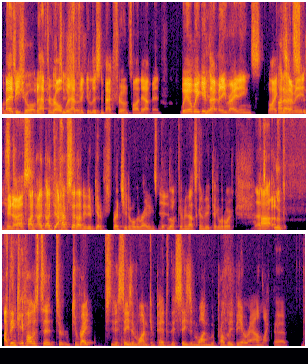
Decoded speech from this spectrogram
I'm Maybe sure. we'll have to roll. We'll sure have to listen did. back through and find out, man. We we give Yeah. that many ratings, like I know so it's, many. it's who knows? I, I, I have said I need to get a spreadsheet of all the ratings, but Yeah. look, I mean that's going to be take a lot of work. That's Uh, right. Look, I think if I was to to to rate you know season one compared to this, season one would probably be around like the, the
